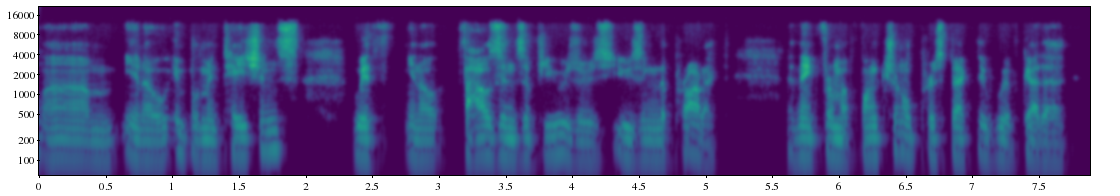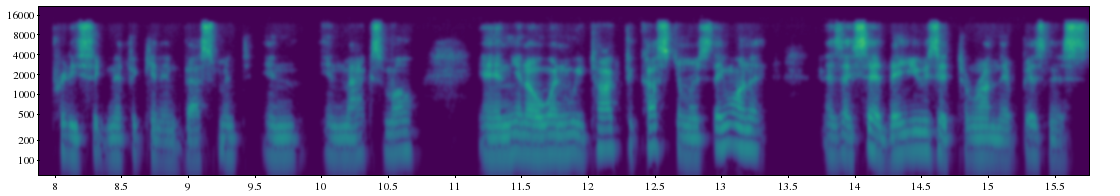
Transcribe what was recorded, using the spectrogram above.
um, you know implementations with you know thousands of users using the product. I think from a functional perspective we've got a pretty significant investment in in maximo. And you know when we talk to customers they want to as i said they use it to run their business.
